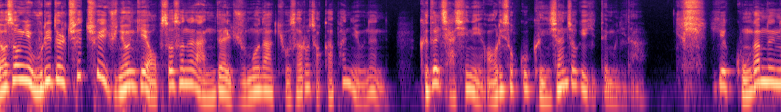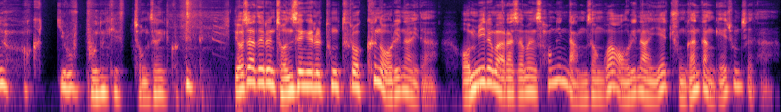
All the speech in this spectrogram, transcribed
여성이 우리들 최초의 유년기에 없어서는 안 될 유머나 교사로 적합한 이유는 그들 자신이 어리석고 근시안적이기 때문이다. 이게 공감 능력으로 보는 게 정상일 것 같은데. 여자들은 전생애를 통틀어 큰 어린아이다. 엄밀히 말하자면 성인 남성과 어린아이의 중간 단계의 존재다.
